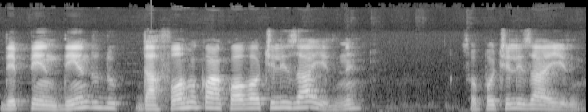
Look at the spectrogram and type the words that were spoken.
dependendo do, da forma com a qual vai utilizar ele, né? Só para utilizar ele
